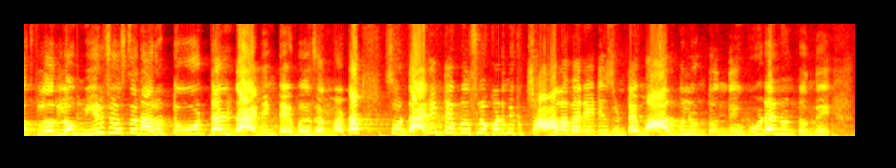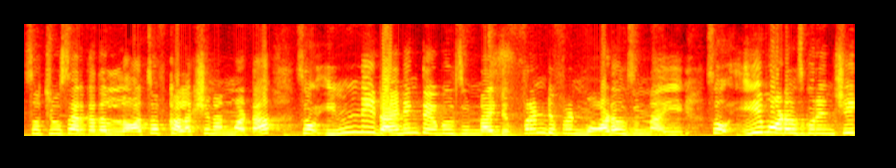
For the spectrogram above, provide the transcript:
ఫోర్త్ ఫ్లోర్లో మీరు చూస్తున్నారు టోటల్ డైనింగ్ టేబుల్స్ అన్నమాట. సో డైనింగ్ టేబుల్స్లో కూడా మీకు చాలా వెరైటీస్ ఉంటాయి. మార్బుల్ ఉంటుంది వుడెన్ ఉంటుంది. సో చూసారు కదా లాట్స్ ఆఫ్ కలెక్షన్ అన్నమాట. సో ఇన్ని డైనింగ్ టేబుల్స్ ఉన్నాయి డిఫరెంట్ డిఫరెంట్ మోడల్స్ ఉన్నాయి. సో ఈ మోడల్స్ గురించి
